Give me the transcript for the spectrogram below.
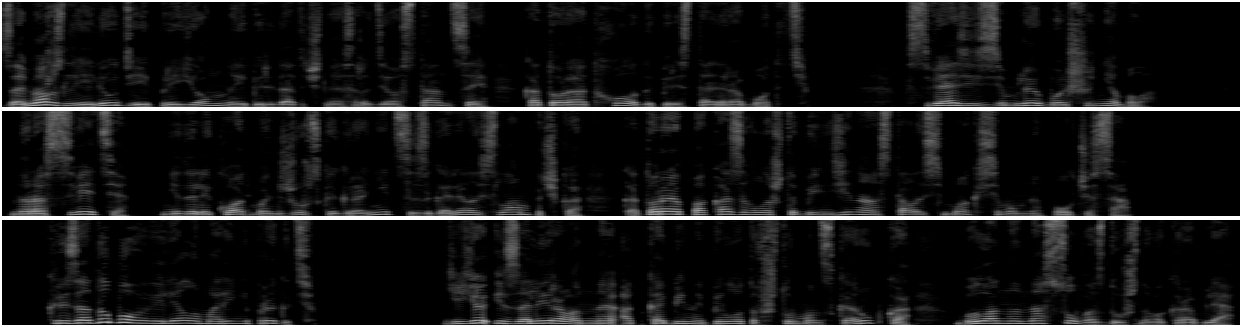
Замерзли и люди, и приемные, и передаточные с радиостанции, которые от холода перестали работать. Связи с Землей больше не было. На рассвете, недалеко от маньчжурской границы, загорелась лампочка, которая показывала, что бензина осталось максимум на полчаса. Кризодубова велела Марине прыгать. Ее изолированная от кабины пилотов штурманская рубка была на носу воздушного корабля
